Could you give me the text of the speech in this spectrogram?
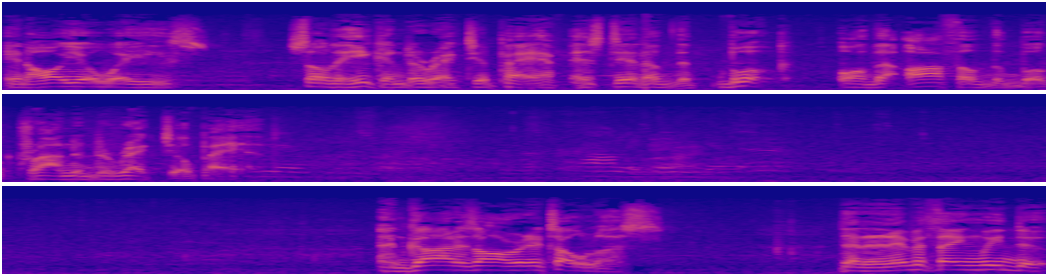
in all your ways so that He can direct your path instead of the book or the author of the book trying to direct your path. And God has already told us that in everything we do,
